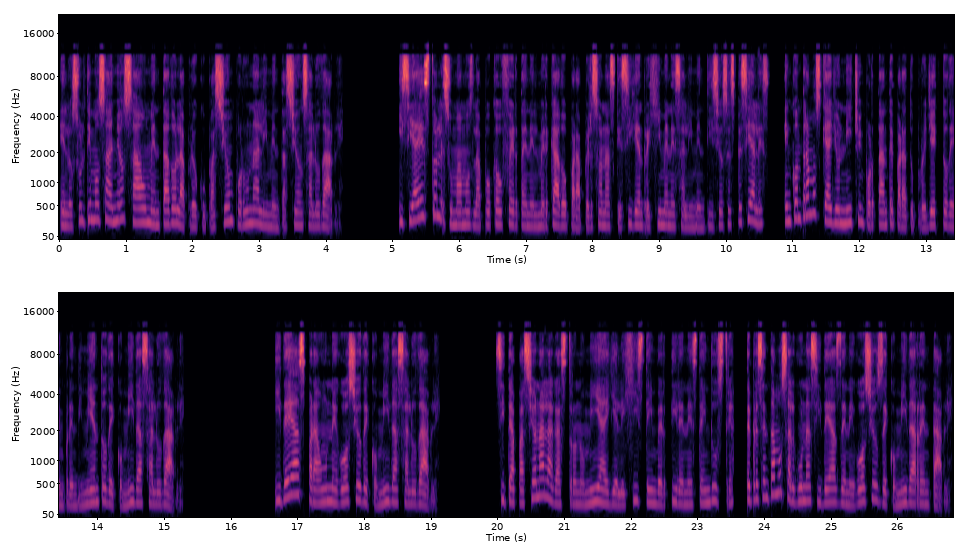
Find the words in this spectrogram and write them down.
en los últimos años ha aumentado la preocupación por una alimentación saludable. Y si a esto le sumamos la poca oferta en el mercado para personas que siguen regímenes alimenticios especiales, encontramos que hay un nicho importante para tu proyecto de emprendimiento de comida saludable. Ideas para un negocio de comida saludable. Si te apasiona la gastronomía y elegiste invertir en esta industria, te presentamos algunas ideas de negocios de comida rentable.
